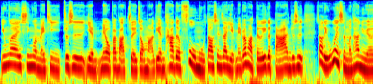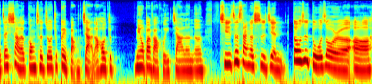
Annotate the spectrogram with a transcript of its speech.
因为新闻媒体就是也没有办法追踪嘛，连他的父母到现在也没办法得一个答案，就是到底为什么他女儿在下了公车之后就被绑架，然后就没有办法回家了呢？其实这三个事件都是夺走了呃。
